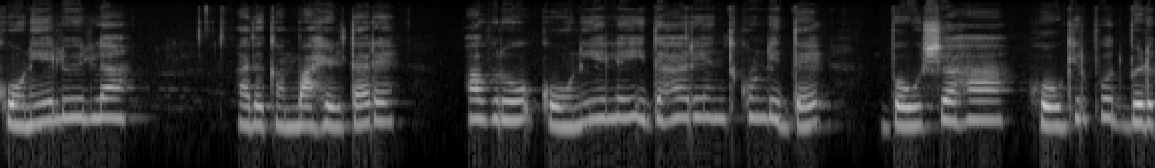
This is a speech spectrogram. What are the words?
ಕೋಣೆಯಲ್ಲೂ ಇಲ್ಲ. ಅದಕ್ಕಮ್ಮ ಹೇಳ್ತಾರೆ, ಅವರು ಕೋಣೆಯಲ್ಲೇ ಇದ್ದಾರೆ ಅಂದ್ಕೊಂಡಿದ್ದೆ. ಬಹುಶಃ ಹೋಗಿರ್ಬೋದು ಬಿಡು.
